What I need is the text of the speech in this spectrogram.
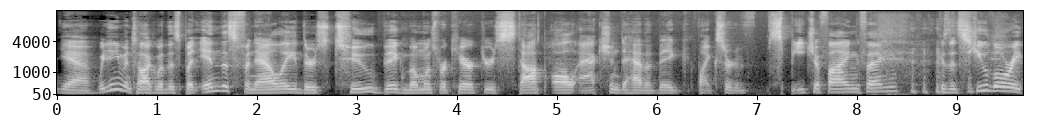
Yeah, we didn't even talk about this, but in this finale, there's two big moments where characters stop all action to have a big, like, sort of speechifying thing. Because it's Hugh Laurie,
